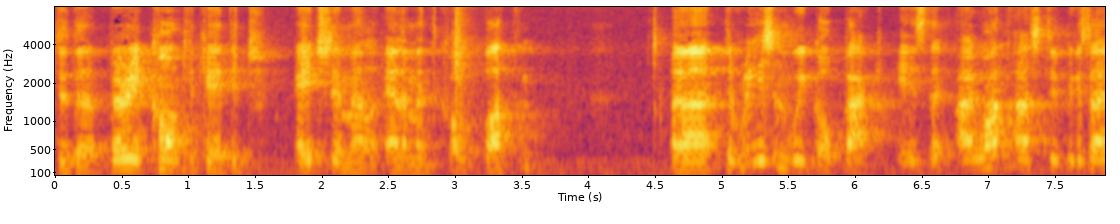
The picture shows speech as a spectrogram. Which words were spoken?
to the very complicated HTML element called button. Uh, the reason we go back is that I want us to, because I,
